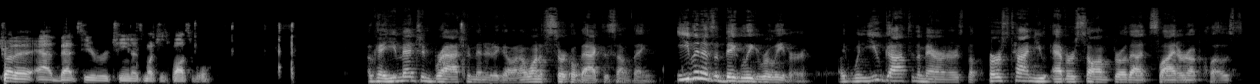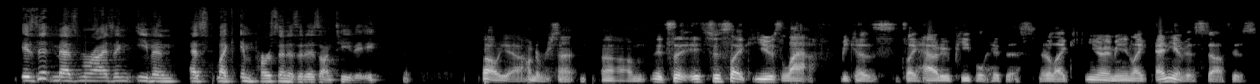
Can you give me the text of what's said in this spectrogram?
try to add that to your routine as much as possible. Okay, you mentioned Brash a minute ago, and I want to circle back to something. Even as a big league reliever, like when you got to the Mariners, the first time you ever saw him throw that slider up close, is it mesmerizing even as like in person as it is on TV? Oh yeah, hundred um, percent. It's a, it's just like you just laugh because it's like how do people hit this? They're like you know what I mean. Like any of his stuff is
